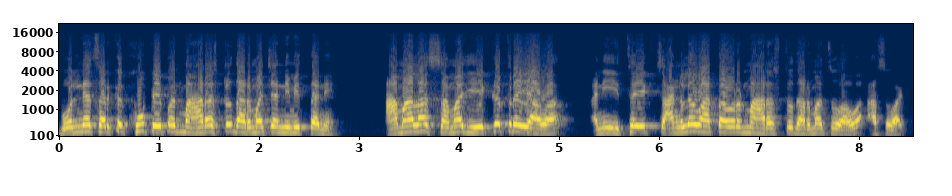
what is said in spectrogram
बोलण्यासारखं खूप आहे पण महाराष्ट्र धर्माच्या निमित्ताने आम्हाला समाज एकत्र यावा. आणि इथं एक चांगलं वातावरण महाराष्ट्र धर्माचं व्हावं असं वाटतं.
